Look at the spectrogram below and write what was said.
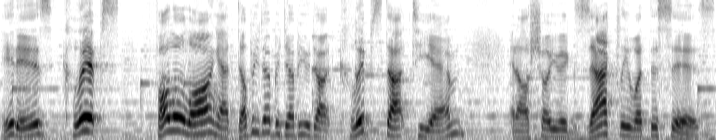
It is clips. Follow along at www.clips.tm and I'll show you exactly what this is.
